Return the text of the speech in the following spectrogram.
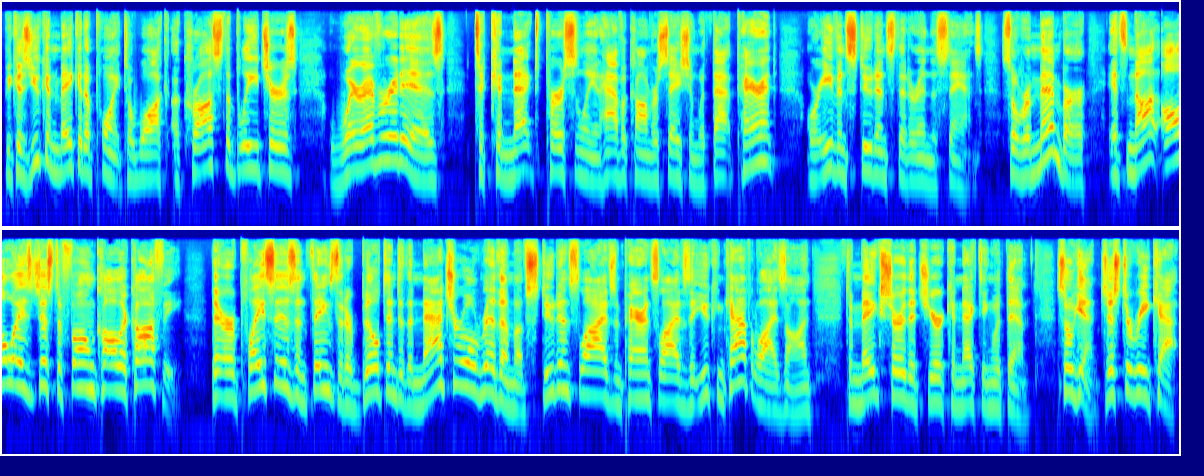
because you can make it a point to walk across the bleachers, wherever it is, to connect personally and have a conversation with that parent or even students that are in the stands. So remember, it's not always just a phone call or coffee. There are places and things that are built into the natural rhythm of students' lives and parents' lives that you can capitalize on to make sure that you're connecting with them. So, again, just to recap,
